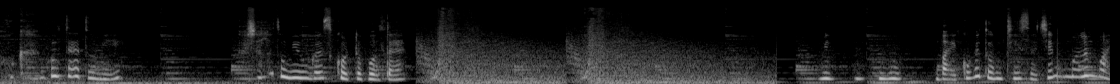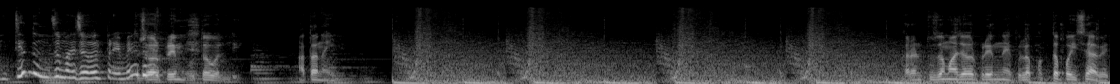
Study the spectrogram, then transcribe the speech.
हो, काय बोलताय तुम्ही? कशाला तुम्ही उगाच खोटं बोलताय? मी मी- बायको आहे तुमची सचिन मला माहिती आहे तुमचं माझ्यावर प्रेम आहे तुझ्यावर प्रेम होतं वल्ली. आता नाही कारण तुझं माझ्यावर प्रेम नाही तुला फक्त पैसे हवेत.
